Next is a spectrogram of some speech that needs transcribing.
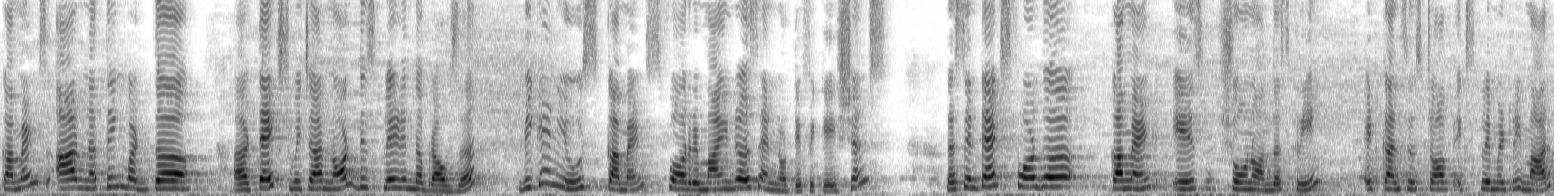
Comments are nothing but the uh, text which are not displayed in the browser. We can use comments for reminders and notifications. The syntax for the comment is shown on the screen. It consists of exclamatory mark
